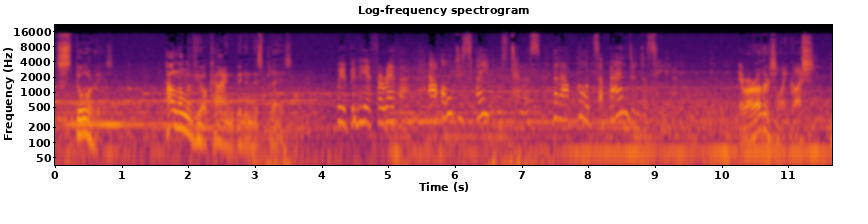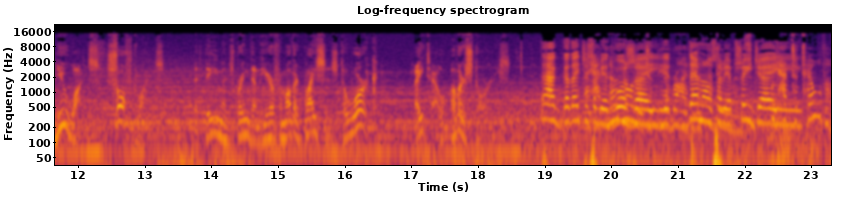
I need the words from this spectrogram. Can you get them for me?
Stories. How long have your kind been in this place? We have been here forever. Our oldest fables tell us that our gods abandoned us here. There are others like us. New ones. Soft ones. The demons bring them here from other places to work. They tell other stories. Tak, gadajcie They sobie had no knowledge dłużej. of the arrival Demon sobie demons. przyjdzie We had to i... tell them.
